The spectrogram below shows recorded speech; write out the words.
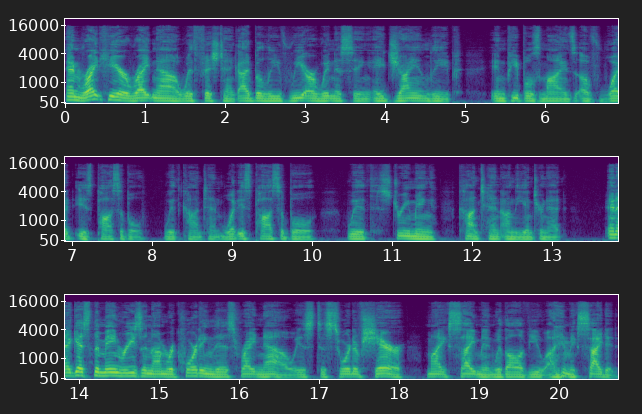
And right here, right now with Fish Tank, I believe we are witnessing a giant leap in people's minds of what is possible with content, what is possible with streaming content on the internet. And I guess the main reason I'm recording this right now is to sort of share my excitement with all of you. I am excited.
